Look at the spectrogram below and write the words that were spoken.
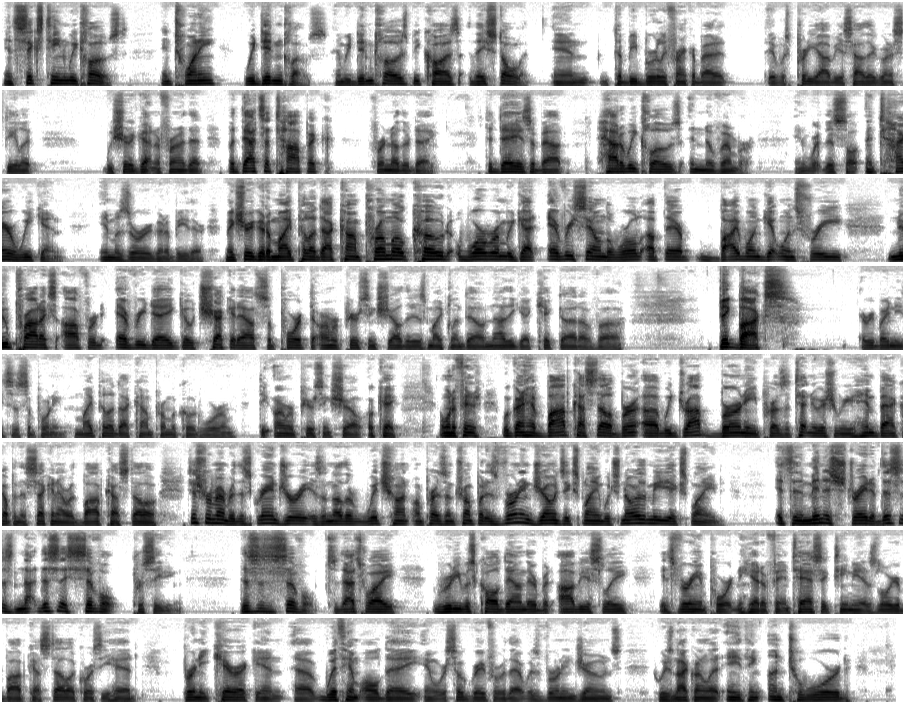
In 16, we closed. In 20, we didn't close, and we didn't close because they stole it. And to be brutally frank about it, it was pretty obvious how they're going to steal it. We should have gotten in front of that, but that's a topic for another day. Today is about how do we close in November, and this entire weekend in Missouri are going to be there. Make sure you go to mypillow.com. Promo code War Room. We got every sale in the world up there. Buy one, get one's free. New products offered every day. Go check it out. Support the armor piercing shell that is Mike Lindell. Now that he got kicked out of uh, Big Box, everybody needs to support him. MyPillow.com. Promo code War Room the armor piercing shell. Okay, I want to finish. We're going to have Bob Costello. uh, we dropped Bernie because of technical issue. We get him back up in the second hour with Bob Costello. Just remember, this grand jury is another witch hunt on President Trump. But as Vernon Jones explained, which no other media explained, it's an administrative. This is not. This is a civil proceeding. This is a civil. So that's why Rudy was called down there. But obviously, it's very important. He had a fantastic team. He had his lawyer Bob Costello. Of course, he had Bernie Kerik, and uh, with him all day, and we're so grateful for that, was Vernon Jones, who is not going to let anything untoward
